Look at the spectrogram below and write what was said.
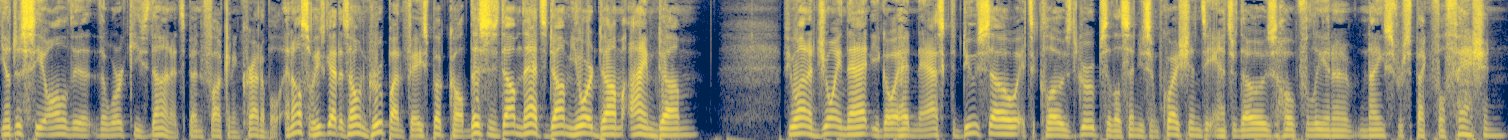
you'll just see all of the, the work he's done. It's been fucking incredible. And also, he's got his own group on Facebook called This Is Dumb, That's Dumb, You're Dumb, I'm Dumb. If you want to join that, you go ahead and ask to do so. It's a closed group, so they'll send you some questions. You answer those, hopefully in a nice, respectful fashion.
